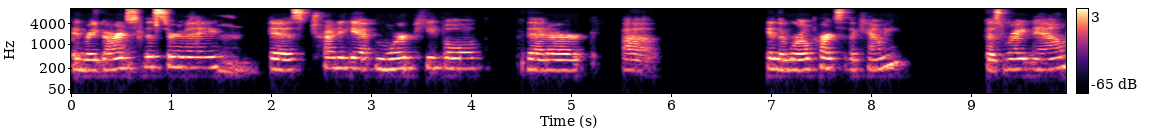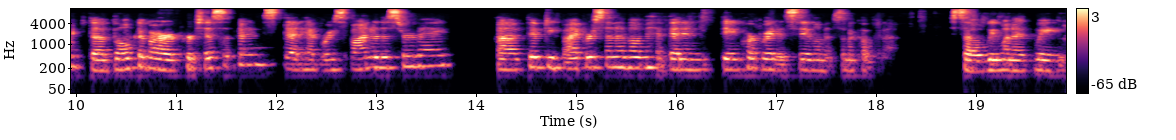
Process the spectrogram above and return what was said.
In regards to the survey is try to get more people that are uh. In the rural parts of the county. Cause right now, the bulk of our participants that have responded to the survey. Uh, fifty-five percent of them have been in the incorporated city limits of Maquoketa. So we wanna, we,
